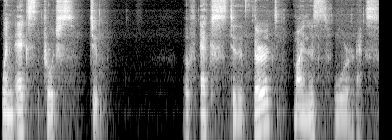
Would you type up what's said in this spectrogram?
when x approaches 2 of x to the third minus 4x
